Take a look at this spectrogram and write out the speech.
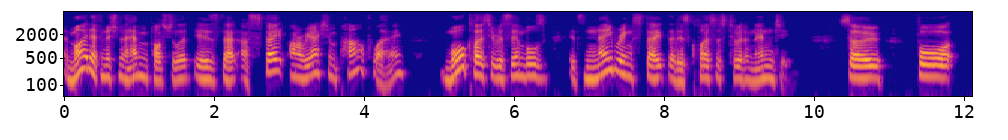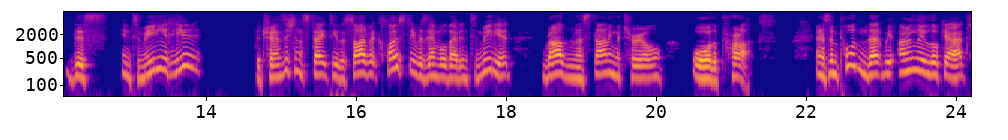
And my definition of the Hammond postulate is that a state on a reaction pathway more closely resembles its neighboring state that is closest to it in energy. So for this intermediate here, the transition states either side of it closely resemble that intermediate rather than the starting material or the products. And it's important that we only look at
